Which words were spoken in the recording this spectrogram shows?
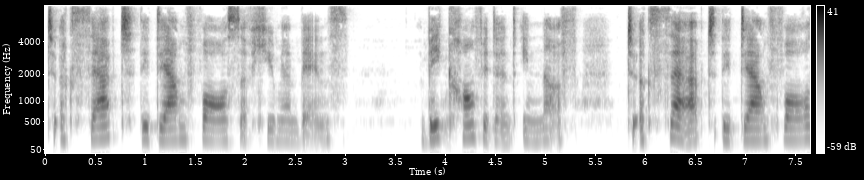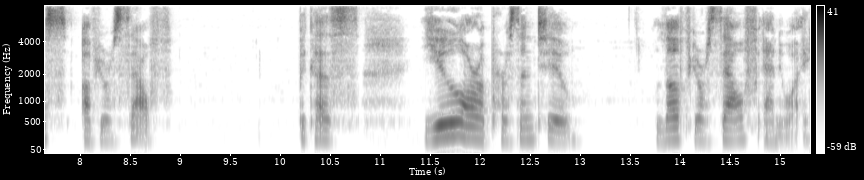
to accept the downfalls of human beings be confident enough to accept the downfalls of yourself. Because you are a person too. Love yourself anyway.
